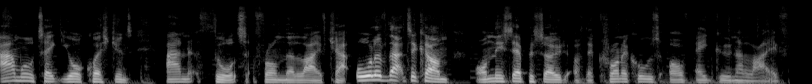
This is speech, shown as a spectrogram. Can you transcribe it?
and we'll take your questions and thoughts from the live chat. All of that to come on this episode of the Chronicles of a Gooner Live.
